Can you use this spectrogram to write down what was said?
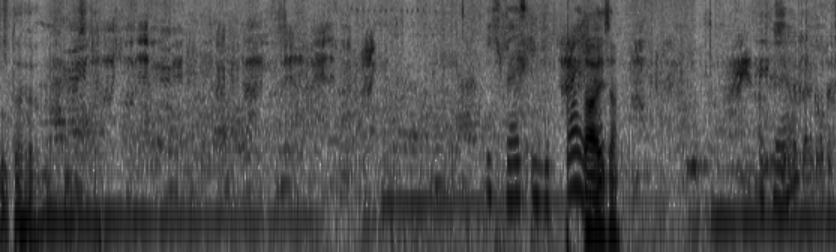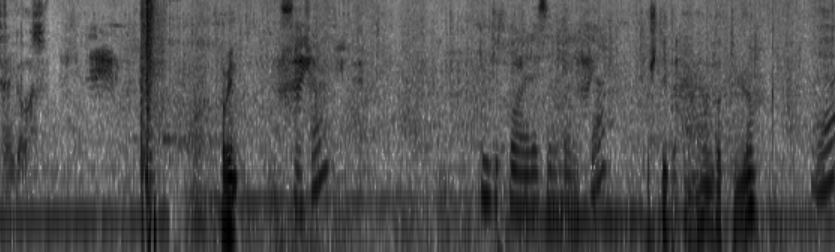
Irgendwo da herum müsste. Ich weiß im Gebäude. Da ist er. Ich sehe Okay, eine kleine Gruppe Tangos. Hab ihn. sehr schön. Im Gebäude sind welche. Da steht einer an der Tür. Ja,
